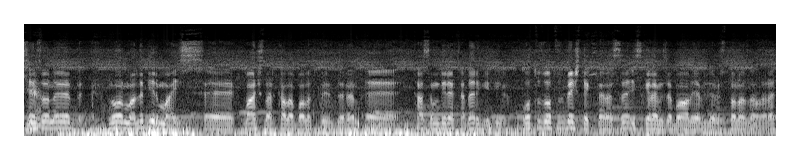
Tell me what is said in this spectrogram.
Sezon e, normalde 1 Mayıs e, başlar kalabalık bir dönem. E, Kasım 1'e kadar gidiyor. 30-35 tekne arası iskelemize bağlayabiliyoruz tonoz olarak.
